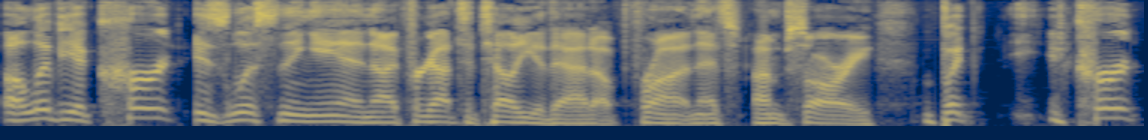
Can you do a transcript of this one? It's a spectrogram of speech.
Olivia, Kurt is listening in. I forgot to tell you that up front. That's I'm sorry, but Kurt,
